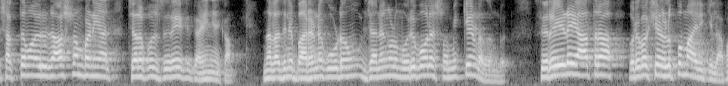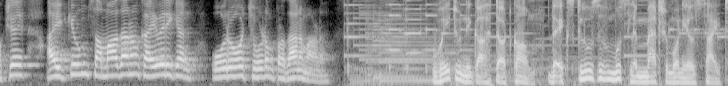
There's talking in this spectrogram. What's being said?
ശക്തമായ ഒരു രാഷ്ട്രം പണിയാൻ ചിലപ്പോൾ സിറിയയ്ക്ക് കഴിഞ്ഞേക്കാം. എന്നാൽ അതിന് ഭരണകൂടവും ജനങ്ങളും ഒരുപോലെ ശ്രമിക്കേണ്ടതുണ്ട്. സിറയുടെ യാത്ര ഒരുപക്ഷെ എളുപ്പമായിരിക്കില്ല പക്ഷേ ഐക്യവും സമാധാനവും കൈവരിക്കാൻ ഓരോ ചൂടും പ്രധാനമാണ് waytonikah.com, the exclusive Muslim matrimonial site.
